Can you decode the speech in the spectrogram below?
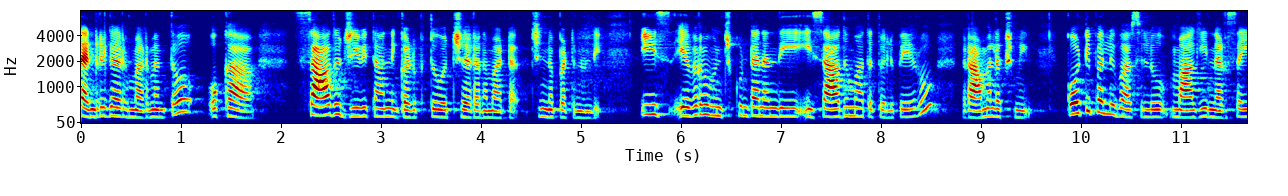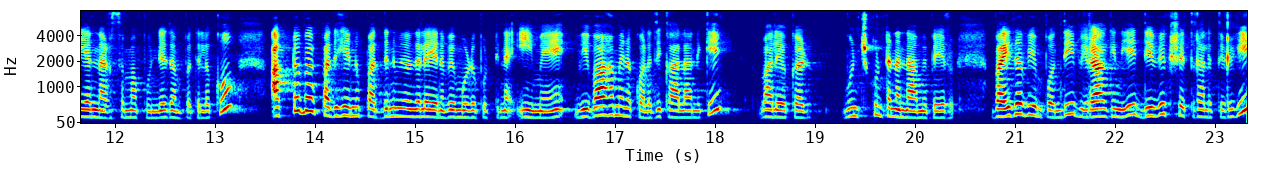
తండ్రి గారి మరణంతో ఒక సాధు జీవితాన్ని గడుపుతూ వచ్చారనమాట చిన్నప్పటి నుండి. ఈ ఎవరు ఉంచుకుంటానంది? ఈ సాధుమాత తొలి పేరు రామలక్ష్మి. కోటిపల్లి వాసులు మాగి నరసయ్య నరసమ్మ పుణ్య దంపతులకు అక్టోబర్ పదిహేను పద్దెనిమిది వందల ఎనభై మూడు పుట్టిన ఈమె వివాహమైన కొలది కాలానికి వాళ్ళ యొక్క ఉంచుకుంటున్న ఆమె పేరు. వైదవ్యం పొంది విరాగిని దివ్యక్షేత్రాలు తిరిగి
